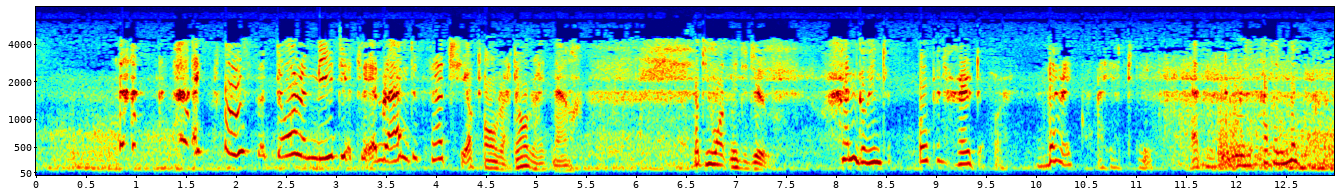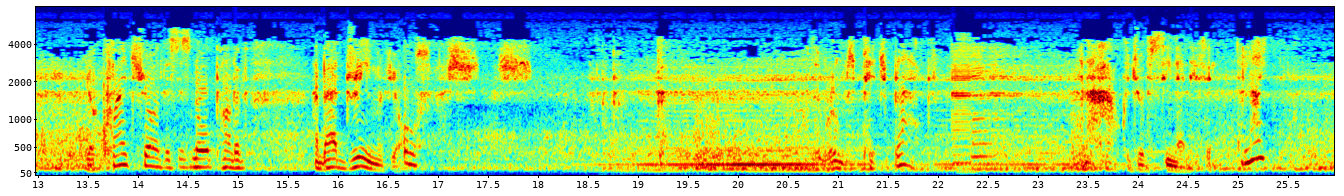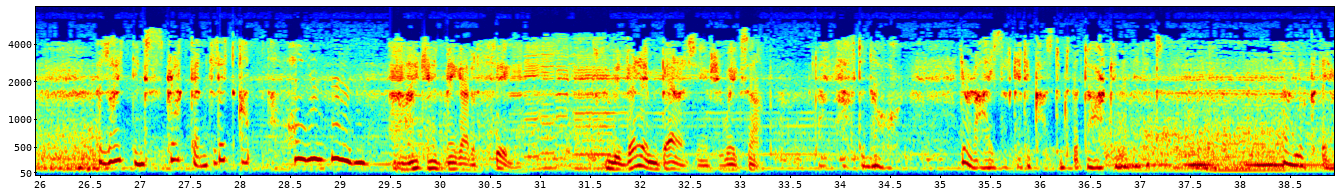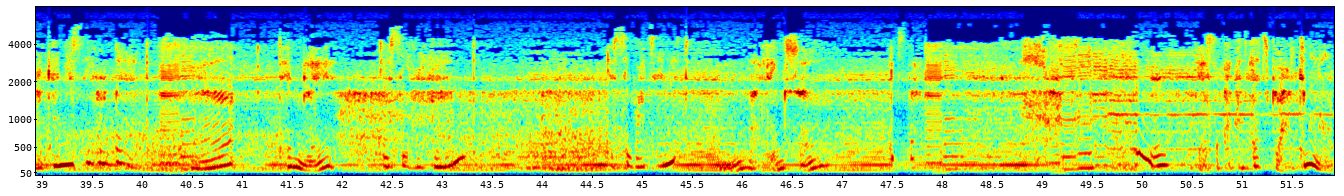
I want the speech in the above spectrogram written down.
I closed the door immediately and ran to fetch you. All right, all right now. What do you want me to do? I'm going to open her door very quietly, and we'll have a look. You're quite sure this is no part of a bad dream of yours? Oh, hush, hush. The room's pitch black. And how could you have seen anything? The lightning. The lightning struck and lit up the whole room. Well, I can't make out a thing. It's going to be very embarrassing if she wakes up. But I have to know. Your eyes will get accustomed to the dark in a minute. Look there. Can you see her bed? Yeah, dimly. Do you see her hand? Do you see what's in it? Mm, I think so. It's the horrible. Yes, uh, let's go out. Come along.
